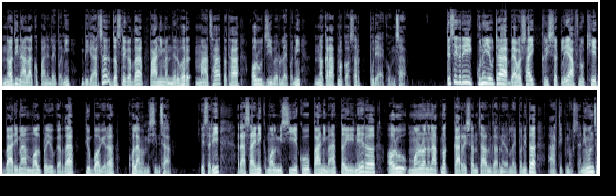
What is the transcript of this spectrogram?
नदी नालाको पानीलाई पनि बिगार्छ जसले गर्दा पानीमा निर्भर माछा तथा अरू जीवहरूलाई पनि नकारात्मक असर पुर्याएको हुन्छ। त्यसै गरी कुनै एउटा व्यावसायिक कृषकले आफ्नो खेतबारीमा मल प्रयोग गर्दा त्यो बगेर खोलामा मिसिन्छ। यसरी रासायनिक मल मिसिएको पानीमा तैरिने र अरू मनोरञ्जनात्मक कार्य सञ्चालन गर्नेहरूलाई पनि त आर्थिक नोक्सानी हुन्छ।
